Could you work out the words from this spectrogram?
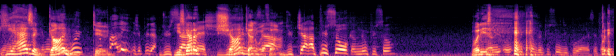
he has a gun, dude. Paris, j'ai plus d'air. Du He's got a shotgun with him. What is oui, on on est un peu puceau du coup, cette année.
